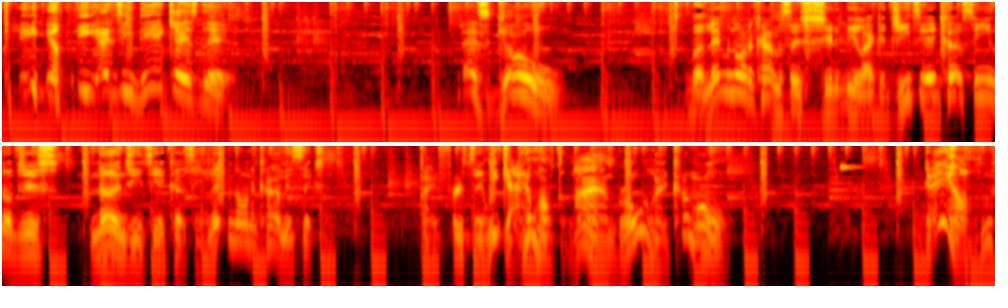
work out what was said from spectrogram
Damn, he actually did catch that. Let's go. But let me know in the comments section, should it be like a GTA cutscene or just non-GTA cutscene? Let me know in the comment section. Like first thing, we got him off the line, bro. Like, come on. Damn.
